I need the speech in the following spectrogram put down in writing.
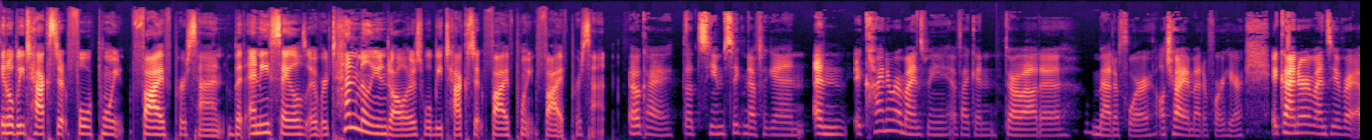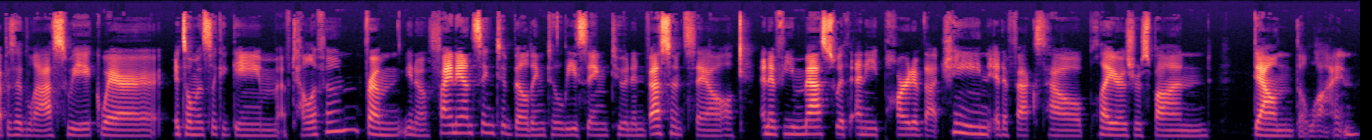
it'll be taxed at 4.5%, but any sales over $10 million will be taxed at 5.5%. Okay, that seems significant. And it kind of reminds me, if I can throw out a metaphor, I'll try a metaphor here. It kind of reminds me of our episode last week where it's almost like a game of telephone from, you know, financing to building to leasing to an investment sale. And if you mess with any part of that chain, it affects how players respond down the line.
